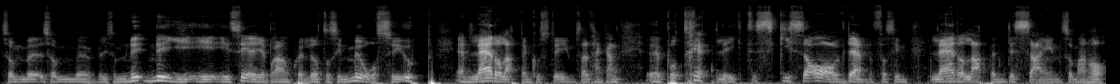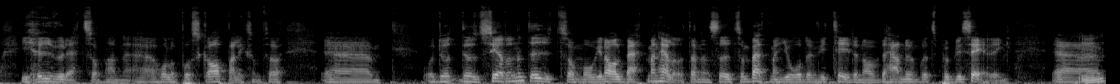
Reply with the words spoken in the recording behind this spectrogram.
som, som liksom ny, ny i, i, seriebranschen låter sin mor sy upp en Läderlappen-kostym så att han kan eh, porträttlikt skissa av den för sin Läderlappen-design som han har i huvudet som han håller på att skapa liksom. Så, och då, då, ser den inte ut som original Batman heller, utan den ser ut som Batman gjorde vid tiden av det här numrets publicering. Eh, mm.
